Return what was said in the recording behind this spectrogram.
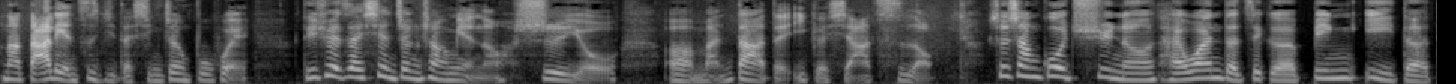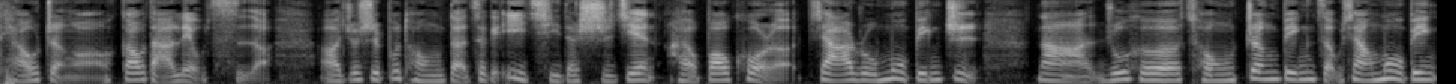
那打脸自己的行政部会。的确，在宪政上面呢，是有呃蛮大的一个瑕疵哦。事实上，过去呢，台湾的这个兵役的调整哦，高达六次啊，啊、呃，就是不同的这个役期的时间，还有包括了加入募兵制，那如何从征兵走向募兵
